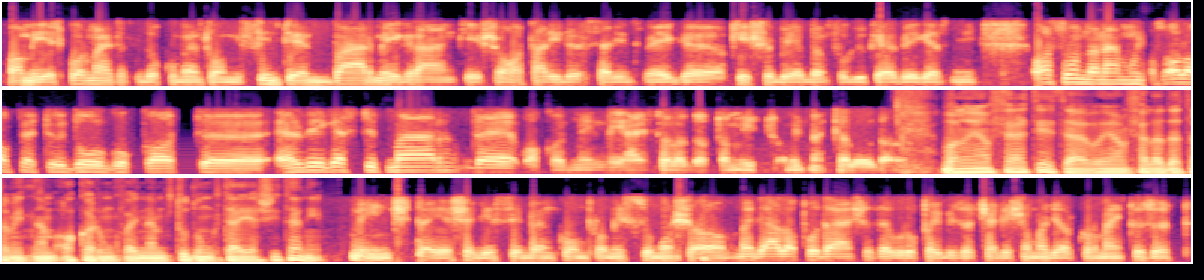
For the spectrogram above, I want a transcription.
ami egy kormányzati dokumentum, ami szintén vár még ránk, és a határidő szerint még a későbbi évben fogjuk elvégezni. Azt mondanám, hogy az alapvető dolgokat elvégeztük már, de akad még néhány feladat, amit, amit meg kell oldani. Van olyan feltétel, olyan feladat, amit nem akarunk vagy nem tudunk teljesíteni? Nincs. Teljes egészében kompromisszumos a megállapodás az Európai Bizottság és a magyar kormány között.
